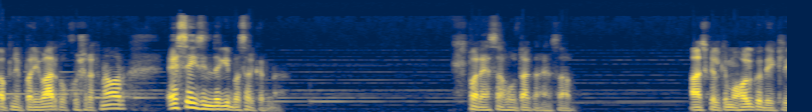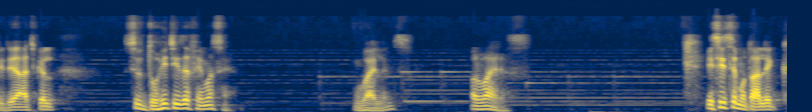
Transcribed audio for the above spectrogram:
अपने परिवार को खुश रखना और ऐसे ही ज़िंदगी बसर करना। पर ऐसा होता कहाँ है साहब? आजकल के माहौल को देख लीजिए, आजकल सिर्फ़ दो ही चीज़ें फ़ेमस हैं वायलेंस और वायरस इसी से मुतालिक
